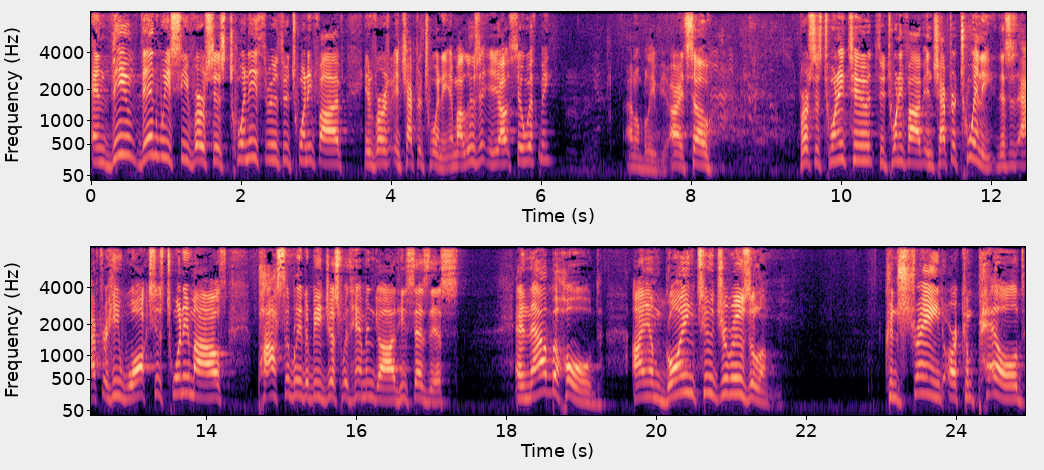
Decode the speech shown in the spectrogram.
and then, then we see verses 20 through through 25 in, verse, in chapter 20. Am I losing? Y'all still with me? I don't believe you. All right, so verses 22 through 25 in chapter 20. This is after he walks his 20 miles, possibly to be just with him and God. He says this And now behold, I am going to Jerusalem, constrained or compelled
